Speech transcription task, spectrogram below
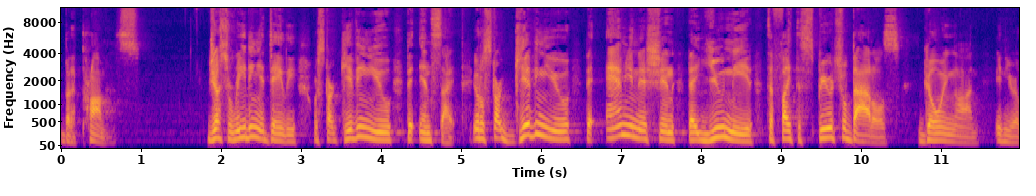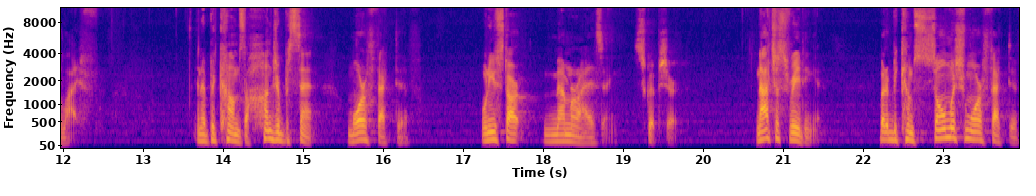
But I promise, just reading it daily will start giving you the insight. It'll start giving you the ammunition that you need to fight the spiritual battles going on in your life. And it becomes 100% more effective when you start memorizing Scripture. Not just reading it, but it becomes so much more effective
